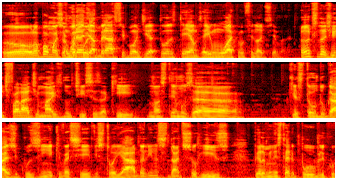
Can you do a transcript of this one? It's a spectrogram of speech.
Ô, Lobão, mais Um grande coisa? abraço e bom dia a todos. Tenhamos aí um ótimo final de semana. Antes da gente falar de mais notícias aqui, nós temos a questão do gás de cozinha que vai ser vistoriado ali na cidade de Sorriso pelo Ministério Público.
